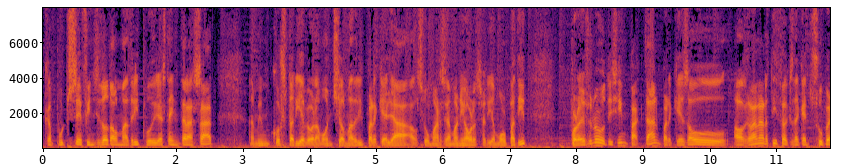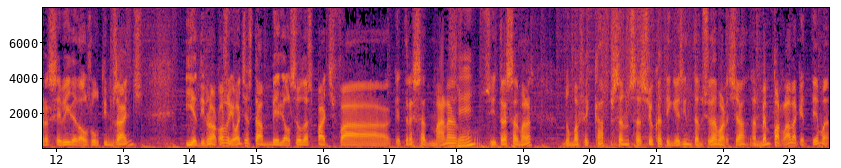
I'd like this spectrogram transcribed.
que potser fins i tot el Madrid podria estar interessat. A mi em costaria veure Monchi al Madrid perquè allà el seu marge de maniobra seria molt petit. Però és una notícia impactant perquè és el, el gran artífex d'aquest Super Sevilla dels últims anys i et diré una cosa, jo vaig estar amb ell al seu despatx fa que, tres setmanes, Sí? o sigui, tres setmanes, no em va fer cap sensació que tingués intenció de marxar. En vam parlar d'aquest tema.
